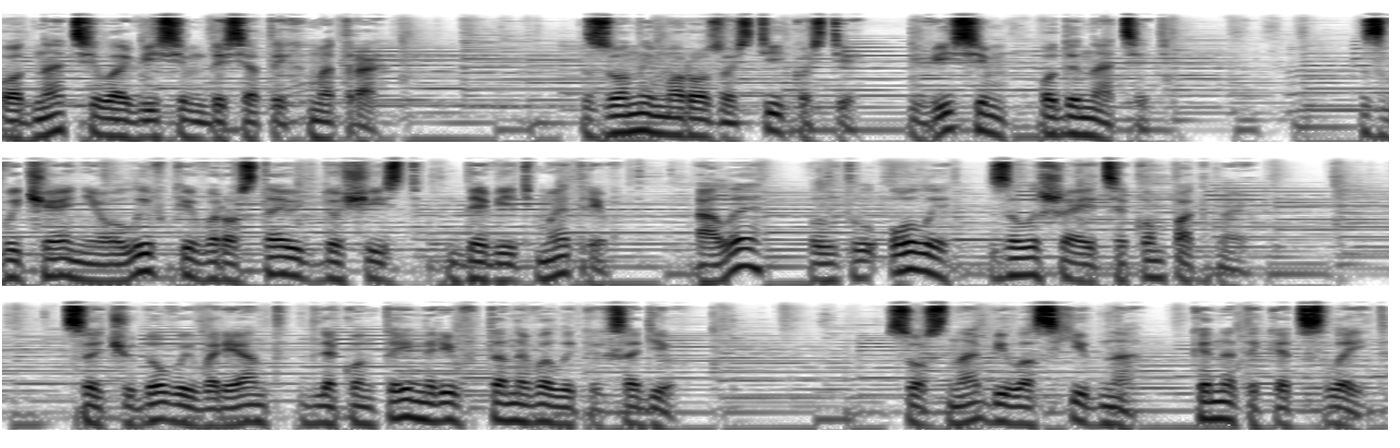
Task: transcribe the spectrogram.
1,8 метра. Зони морозостійкості 8-11. Звичайні оливки виростають до 6-9 метрів, але Little Oli залишається компактною. Це чудовий варіант для контейнерів та невеликих садів. Сосна біла східна Connecticut Slate.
